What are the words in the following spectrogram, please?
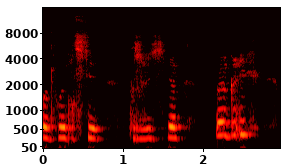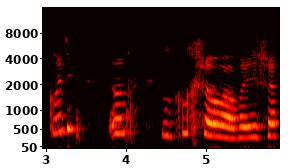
Вот все, друзья. Котик, он кукшала еще.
